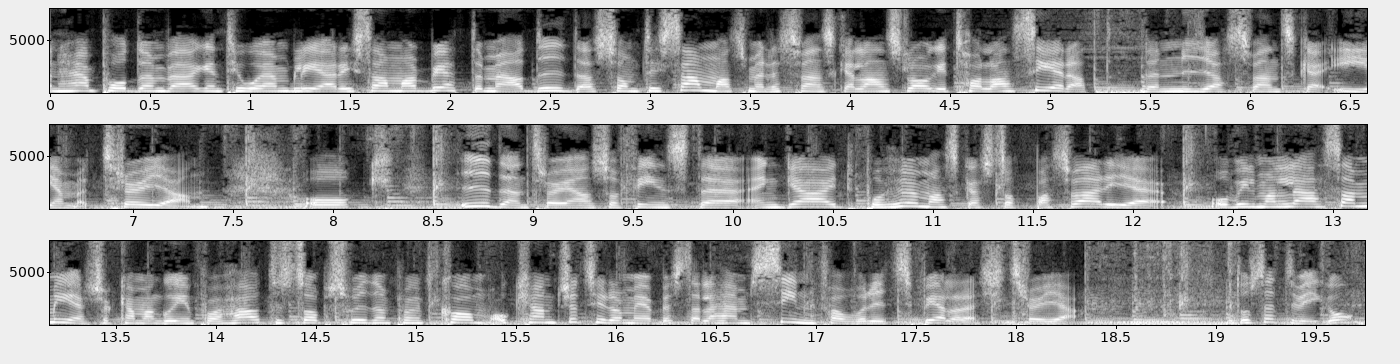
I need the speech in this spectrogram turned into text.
Den här podden Vägen till Wembley är i samarbete med Adidas som tillsammans med det svenska landslaget har lanserat den nya svenska EM-tröjan. Och i den tröjan så finns det en guide på hur man ska stoppa Sverige. Och vill man läsa mer så kan man gå in på howtostopsweden.com och kanske till och med beställa hem sin favoritspelares tröja. Då sätter vi igång.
